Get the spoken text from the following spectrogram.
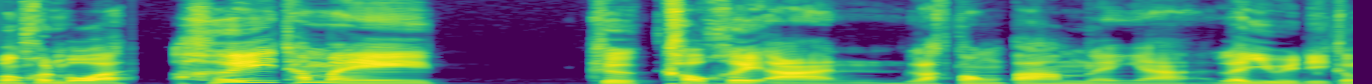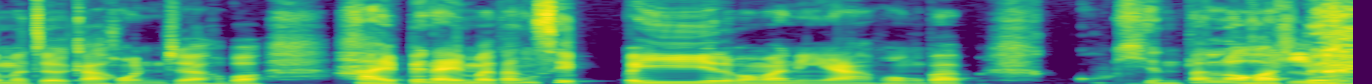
บางคนบอกว่า เฮ้ยทำไม คือเขาเคยอ่านหลักต้องปั้มอะไรเงี้ยแล้วอยู่ดีก็มาเจอกาหนใช่ไหมเขาบอกหายไปไหนมาตั้งสิบปีอะไรประมาณอย่างเงี้ยผมก็แบบกูเขียนตลอดเลย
